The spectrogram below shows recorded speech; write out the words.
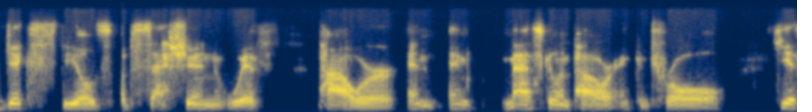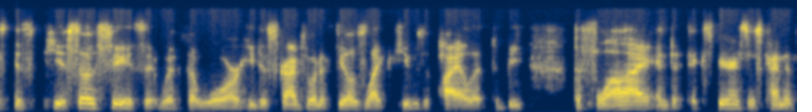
Dix Steele's obsession with power and and masculine power and control he is, he associates it with the war. He describes what it feels like he was a pilot to be to fly and to experience this kind of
